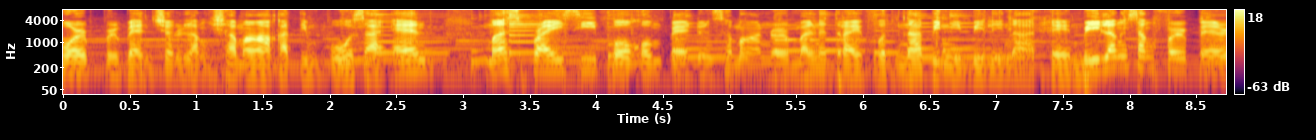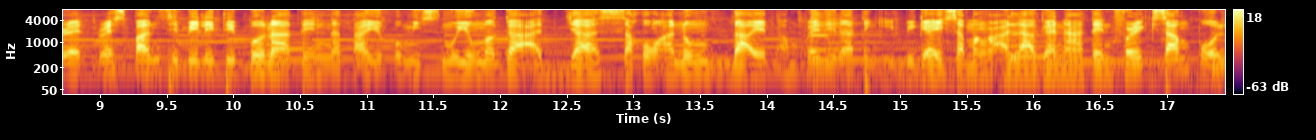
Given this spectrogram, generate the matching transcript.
for prevention lang siya mga katimpusa. And mas pricey po compared dun sa mga normal na dry food na binibili natin. Bilang isang fur parent, responsibility po natin na tayo po mismo yung mag adjust sa kung anong diet ang pwede nating ibigay sa mga alaga natin. For example,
